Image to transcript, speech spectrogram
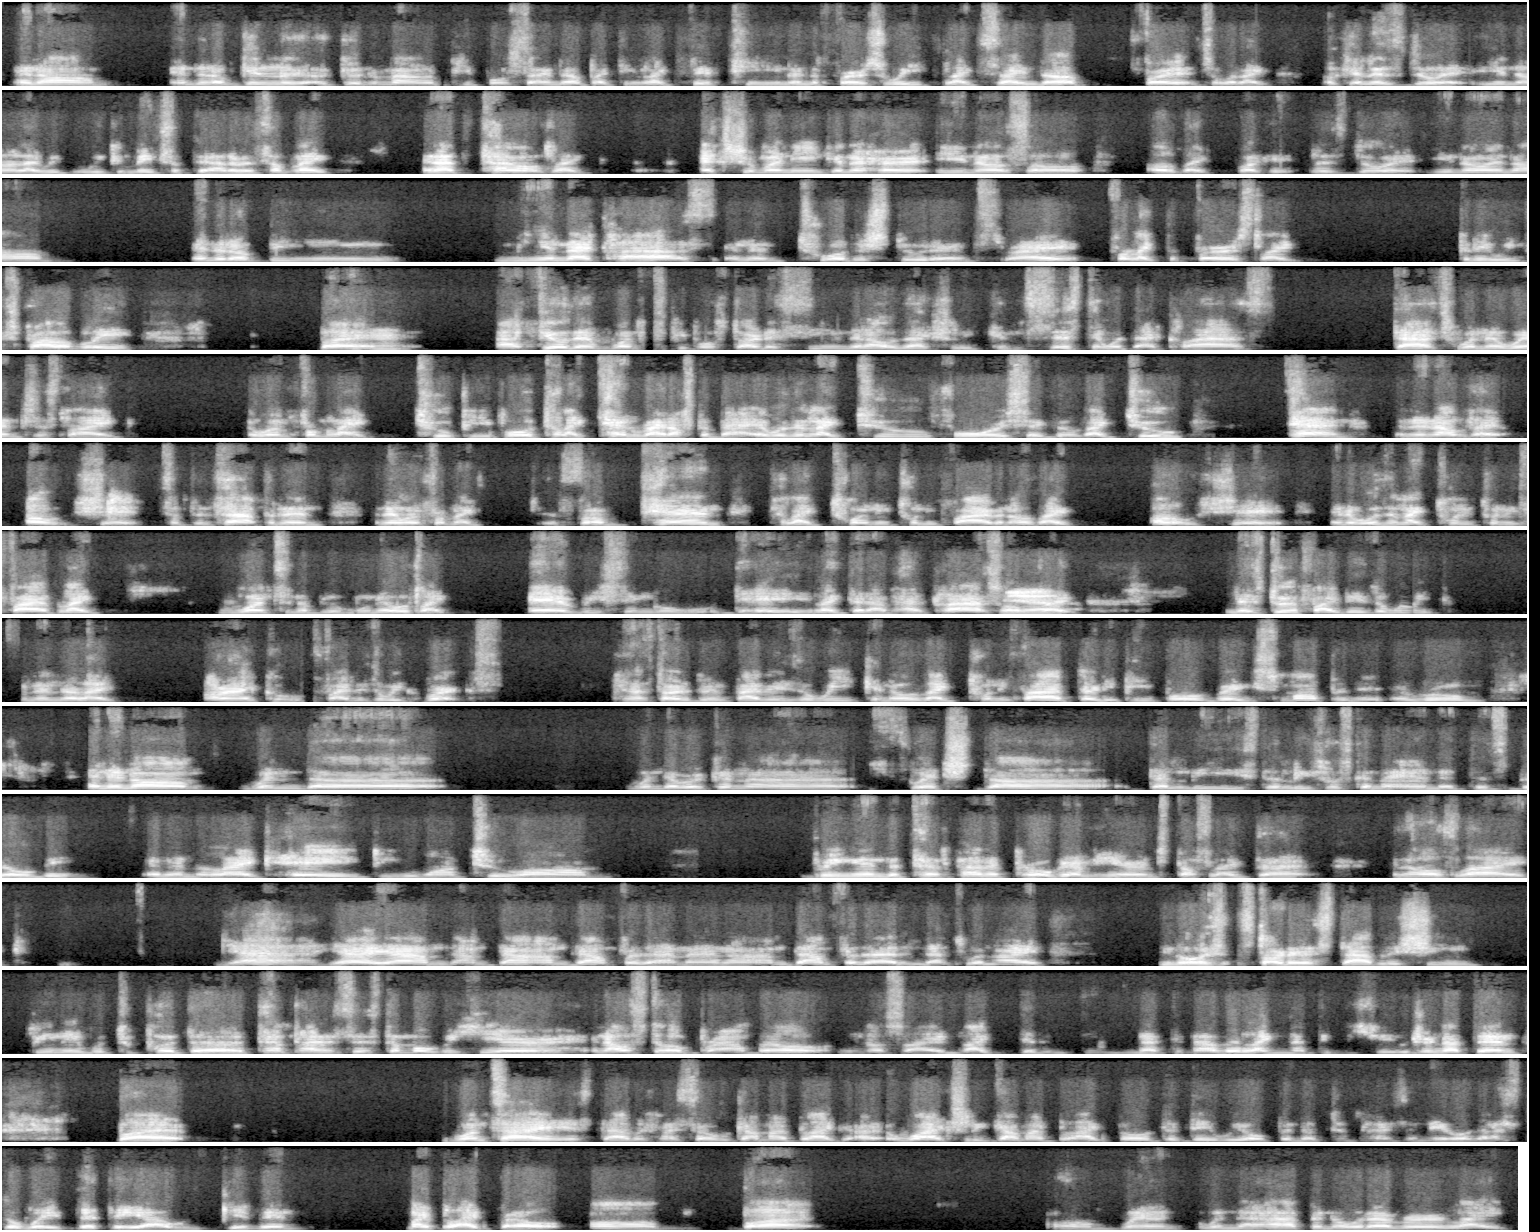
And um, ended up getting a, a, good amount of people signed up. I think like 15 in the first week, like signed up for it. So we're like, okay, let's do it. You know, like we we can make something out of it. So I'm like, and at the time I was like, extra money ain't gonna hurt, you know. So I was like, fuck it, let's do it, you know. And um, ended up being me in that class and then two other students, right, for like the first like three weeks probably. But mm-hmm. I feel that once people started seeing that I was actually consistent with that class, that's when it went just like it went from like two people to like 10 right off the bat. It wasn't like two, four, six. It was like two, 10. And then I was like, oh shit, something's happening. And then went from like from 10 to like 20, 25. And I was like, oh shit. And it wasn't like 2025 like once in a blue moon. It was like every single day like that I've had class. So yeah. I was like, let's do it five days a week. And then they're like, all right, cool. Five days a week works. And I started doing five days a week and it was like 25, 30 people, very small room. And then um when the when they were gonna switch the the lease, the lease was gonna end at this building, and then they're like, "Hey, do you want to um bring in the tenth planet program here and stuff like that?" And I was like, "Yeah, yeah, yeah, I'm I'm down, I'm down for that, man. I'm down for that." And that's when I, you know, started establishing being able to put the tenth planet system over here, and I was still a brown belt, you know, so I like didn't think nothing of it, like nothing huge or nothing, but once I established myself, got my black, I, well, I actually got my black belt the day we opened up Templars and Nail. That's the way the day I was given my black belt. Um, but um, when when that happened or whatever, like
